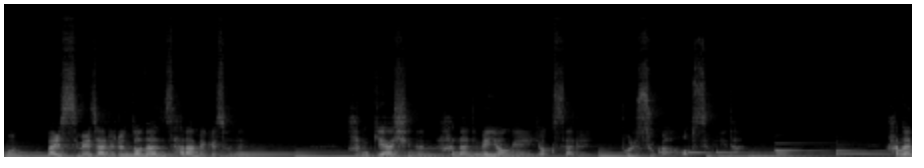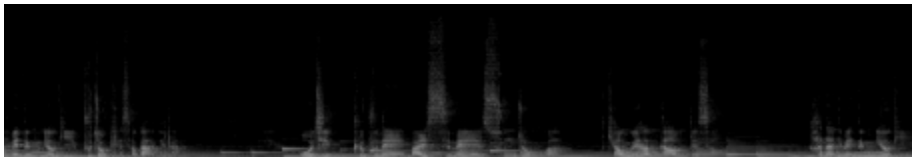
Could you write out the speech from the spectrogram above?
곧 말씀의 자리를 떠난 사람에게서는 함께 하시는 하나님의 영의 역사를 볼 수가 없습니다. 하나님의 능력이 부족해서가 아니라 오직 그분의 말씀의 순종과 경외함 가운데서 하나님의 능력이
